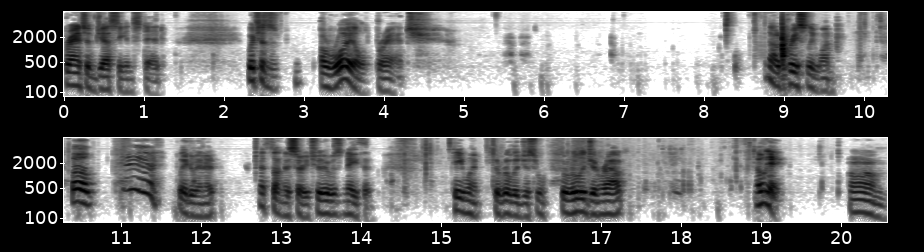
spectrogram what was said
Branch of Jesse instead, which is a royal branch. Not a priestly one. Oh, eh, wait a minute. That's not necessarily true. It was Nathan. He went the religious, the religion route. Okay. Um.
